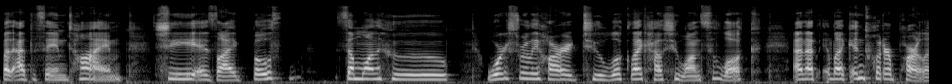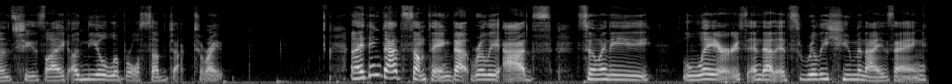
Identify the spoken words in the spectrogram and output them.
but at the same time, she is like both someone who works really hard to look like how she wants to look. And that, like in Twitter parlance, she's like a neoliberal subject, right? And I think that's something that really adds so many layers in that it's really humanizing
